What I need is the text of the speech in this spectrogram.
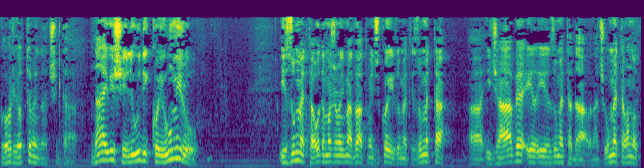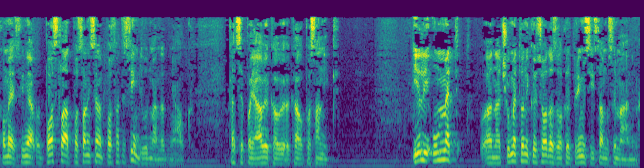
Govori o tome znači da najviše ljudi koji umiru iz umeta ovdje možemo imati dva među koji iz umeta? Iz umeta a, i džabe ili iz umeta dava. Znači umeta ono kome je svima poslat poslanik se poslate svim ljudima na dnjalku kad se pojavio kao, kao poslanik. Ili umet znači umet oni koji su odazvali kod primisi islam muslimanima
